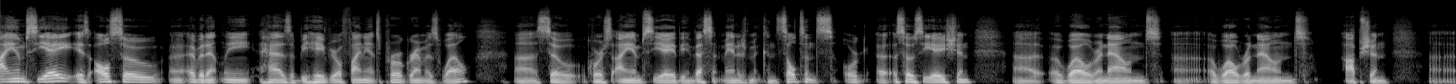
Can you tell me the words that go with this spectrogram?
IMCA is also uh, evidently has a behavioral finance program as well. Uh, so, of course, IMCA, the Investment Management Consultants uh, Association, uh, a well-renowned, uh, a well-renowned option, uh,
